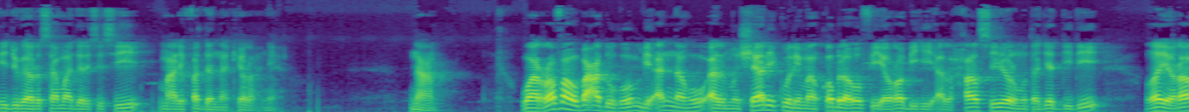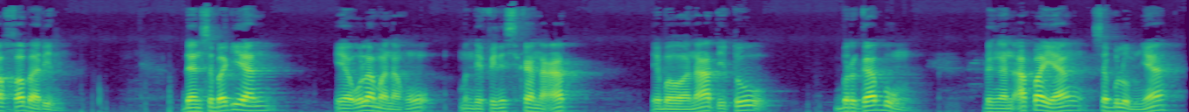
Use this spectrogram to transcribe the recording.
dia juga harus sama dari sisi ma'rifat dan nakirahnya. Nah, warrafa'u ba'duhum bi'annahu al-musyariku lima qablahu fi i'rabihi al-hasil mutajaddidi ghaira khabarin. Dan sebagian ya ulama nahu mendefinisikan na'at ya bahwa na'at itu bergabung dengan apa yang sebelumnya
